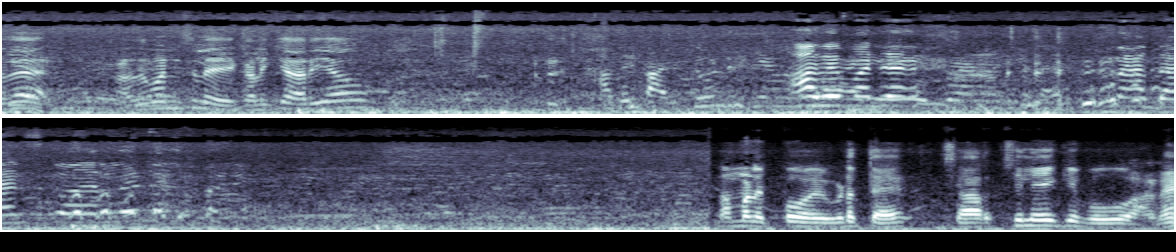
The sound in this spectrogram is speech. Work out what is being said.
അതെ അത് മനസ്സിലായി. കളിക്ക് അറിയാവോ? അതെ മറ്റേ നമ്മളിപ്പോ ഇവിടത്തെ ചർച്ചിലേക്ക് പോവുകയാണ്.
